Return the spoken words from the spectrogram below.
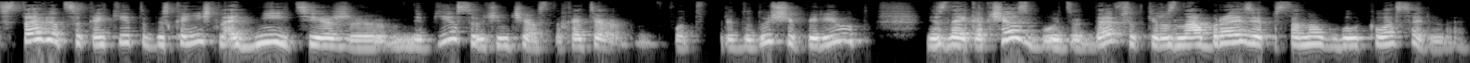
ставятся какие-то бесконечно одни и те же пьесы очень часто, хотя вот в предыдущий период, не знаю, как сейчас будет, да, все-таки разнообразие постановок было колоссальное.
